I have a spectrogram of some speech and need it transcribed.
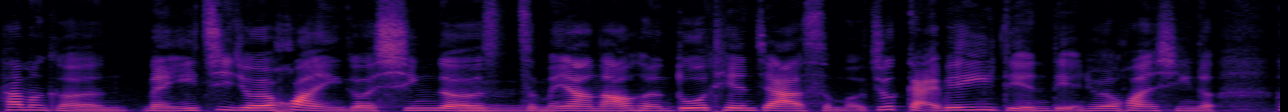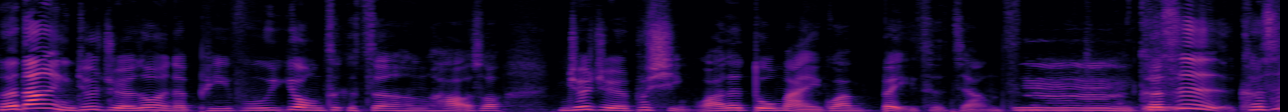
他们可能每一季就会换一个新的嗯怎么样，然后可能多添加什么，就改变一点点就会换新的。可是当你就觉得说你的皮肤用这个真的很好的时候，你就觉得不行，我要再多买一罐备着这样子。嗯，可是，可是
